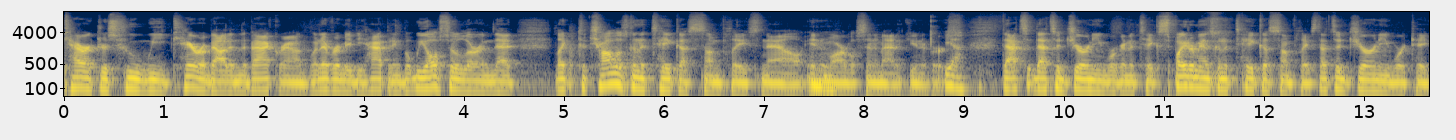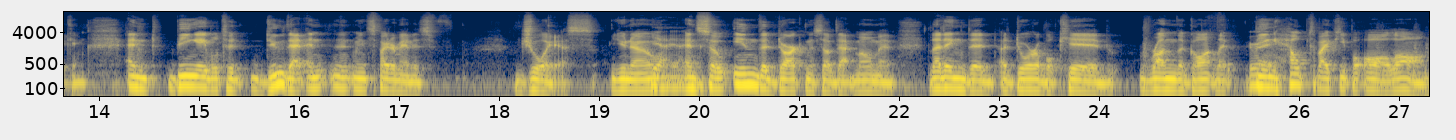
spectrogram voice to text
characters who we care about in the background, whatever may be happening. But we also learn that, like, T'Challa's going to take us someplace now in Marvel Cinematic Universe. Mm-hmm. Yeah. that's that's a journey we're going to take. Spider Man's going to take us someplace. That's a journey we're taking, and being able to do that. And I mean, Spider Man is joyous, you know? Yeah, yeah, and yeah. so in the darkness of that moment, letting the adorable kid run the gauntlet, being helped by people all along,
